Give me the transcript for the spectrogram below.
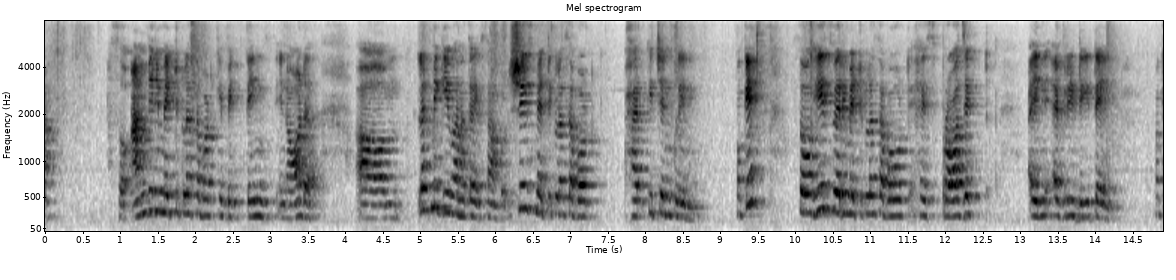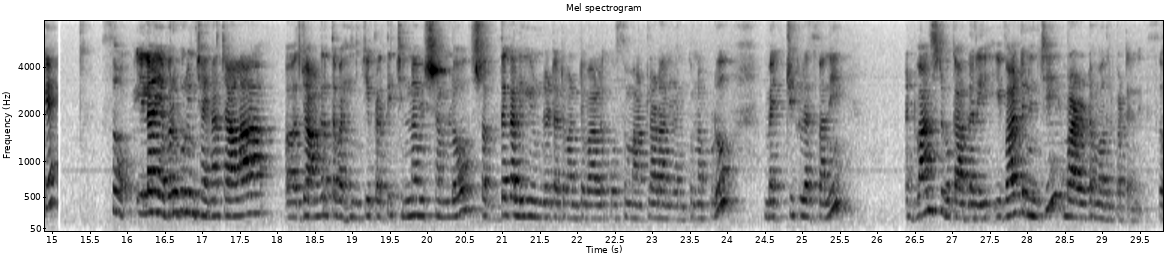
So I'm very meticulous about keeping things in order let me give another example she is meticulous about her kitchen cleaning okay so he is very meticulous about his project in every detail okay so ఇలా ఎవరి గురించి అయినా చాలా జాగ్రత్త వహించి ప్రతి చిన్న విషయంలో శ్రద్ధ కలిగి ఉండేటటువంటి వాళ్ళ కోసం మాట్లాడాలి అనుకున్నప్పుడు మెట్రికులస్ అని అడ్వాన్స్డ్ వొకాబులరీ ఇవాటి నుంచి వాడటం మొదలుపెట్టండి. సో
